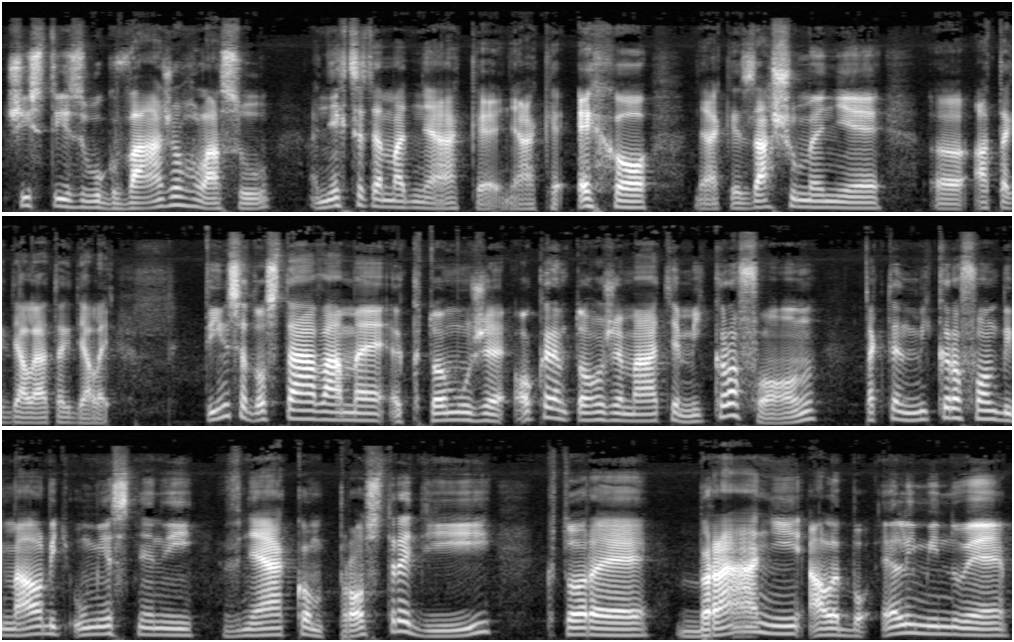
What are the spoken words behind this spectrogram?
čistý zvuk vášho hlasu a nechcete mať nejaké, nejaké echo, nejaké zašumenie e, a tak ďalej a tak ďalej. Tým sa dostávame k tomu, že okrem toho, že máte mikrofón, tak ten mikrofón by mal byť umiestnený v nejakom prostredí, ktoré bráni alebo eliminuje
